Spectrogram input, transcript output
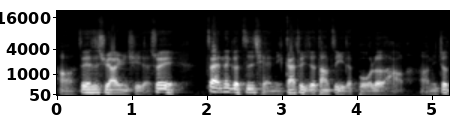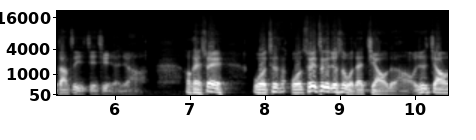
啊，这些是需要运气的。所以在那个之前，你干脆就当自己的伯乐好了啊，你就当自己经纪人就好。OK，所以我就我，所以这个就是我在教的哈，我就是教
